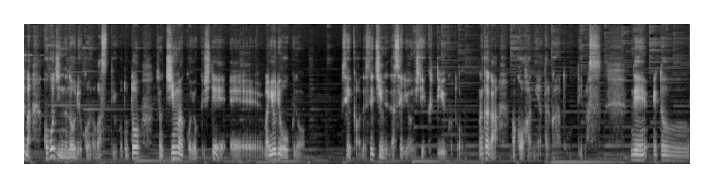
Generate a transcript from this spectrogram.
えば、個々人の能力を伸ばすっていうことと、そのチームワークを良くして、えーまあ、より多くの成果をですね、チームで出せるようにしていくっていうことなんかが、まあ、後半に当たるかなと思っています。で、えっと、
